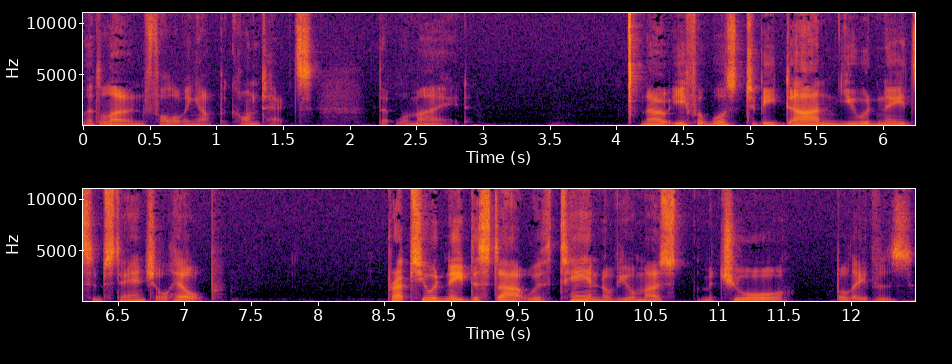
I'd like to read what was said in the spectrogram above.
let alone following up the contacts that were made? No, if it was to be done, you would need substantial help. Perhaps you would need to start with 10 of your most mature believers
